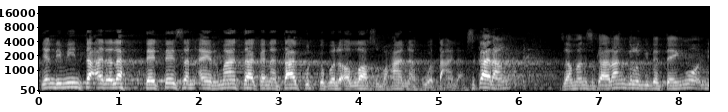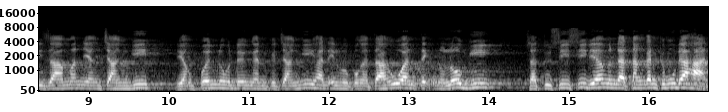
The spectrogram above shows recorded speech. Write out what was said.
Yang diminta adalah tetesan air mata karena takut kepada Allah Subhanahu Wa Taala. Sekarang, zaman sekarang kalau kita tengok di zaman yang canggih yang penuh dengan kecanggihan ilmu pengetahuan, teknologi. Satu sisi dia mendatangkan kemudahan.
